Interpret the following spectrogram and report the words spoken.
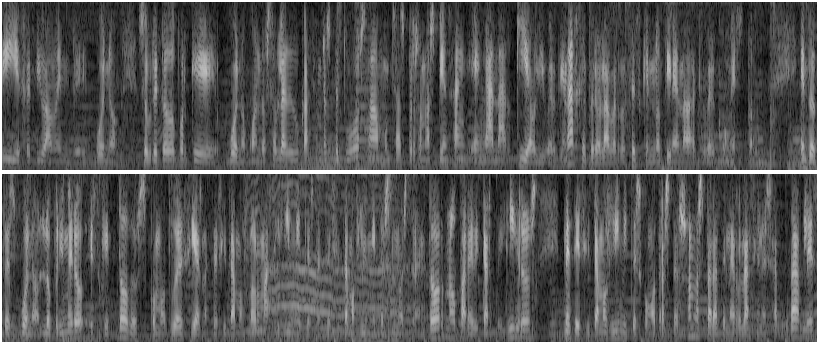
Sí, efectivamente. Bueno, sobre todo porque, bueno, cuando se habla de educación respetuosa, muchas personas piensan en anarquía o libertinaje, pero la verdad es que no tiene nada que ver con esto. Entonces, bueno, lo primero es que todos, como tú decías, necesitamos normas y límites, necesitamos límites en nuestro entorno para evitar peligros, necesitamos límites con otras personas para tener relaciones saludables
